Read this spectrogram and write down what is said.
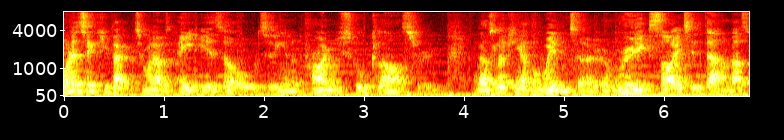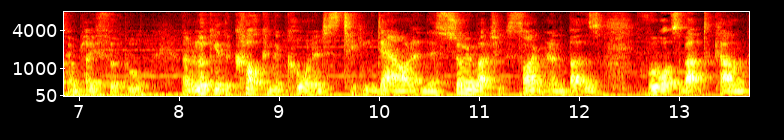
want to take you back to when I was eight years old, sitting in a primary school classroom, and I was looking out the window and really excited that I'm about to go and play football. I'm looking at the clock in the corner just ticking down, and there's so much excitement and buzz for what's about to come.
